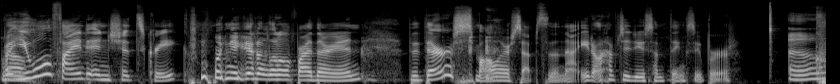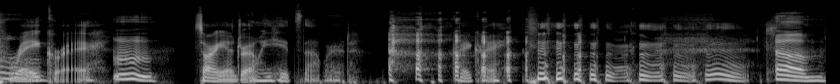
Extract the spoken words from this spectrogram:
But you will find in Schitt's Creek when you get a little farther in that there are smaller steps than that. You don't have to do something super oh, cray cray. mm. Sorry, Andrew. He hates that word. cray cray. um,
